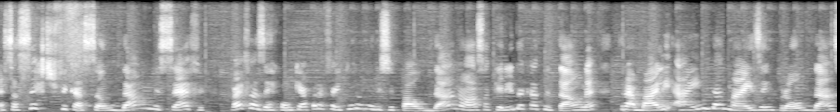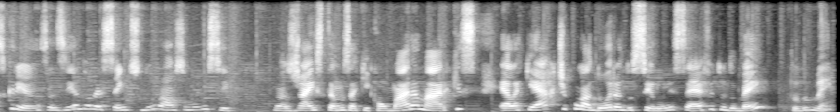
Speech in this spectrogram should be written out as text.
Essa certificação da Unicef vai fazer com que a Prefeitura Municipal da nossa querida capital né, trabalhe ainda mais em prol das crianças e adolescentes do nosso município. Nós já estamos aqui com Mara Marques, ela que é articuladora do selo Unicef, tudo bem? Tudo bem.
